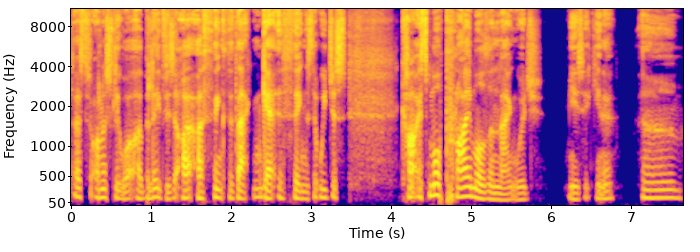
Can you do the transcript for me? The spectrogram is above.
That's honestly what I believe. Is I, I think that that can get at things that we just can't. It's more primal than language. Music, you know. Um,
